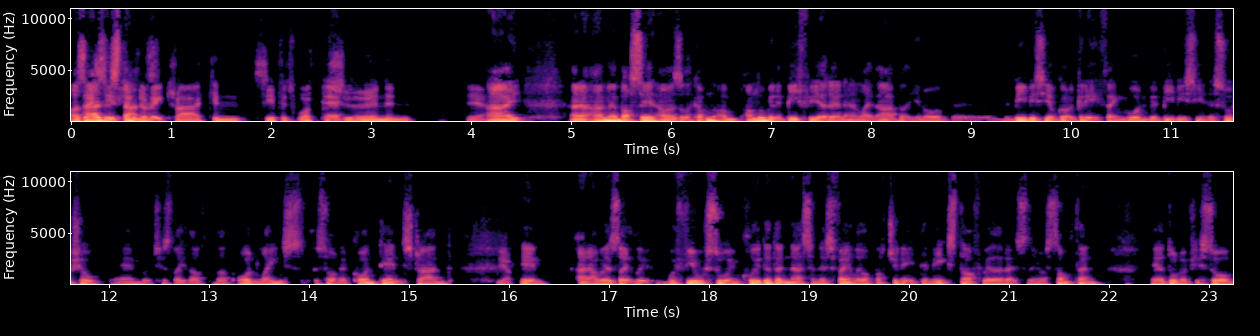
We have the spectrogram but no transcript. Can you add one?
As, I as see it stands, on the right track and see if it's worth pursuing yeah. and yeah. Aye, and I remember saying I was like, I'm, I'm, I'm not going to beef you or anything like that, but you know, the BBC have got a great thing going with BBC the Social, um, which is like their, their online sort of content strand. Yep. Um, and I was like, look, we feel so included in this, and there's finally opportunity to make stuff. Whether it's you know something, eh, I don't know if you saw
